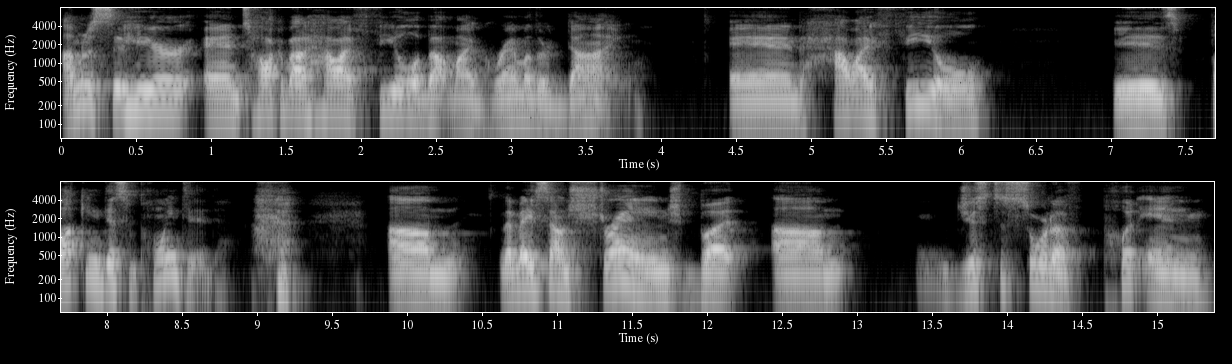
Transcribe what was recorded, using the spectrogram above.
I'm gonna sit here and talk about how I feel about my grandmother dying. And how I feel is fucking disappointed. um, that may sound strange, but um, just to sort of put in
